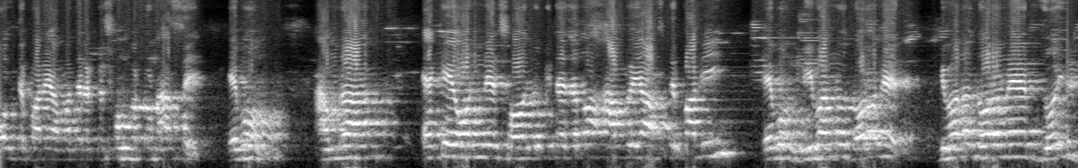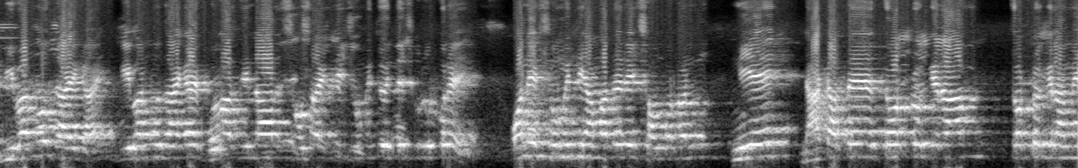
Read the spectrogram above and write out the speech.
বলতে পারে আমাদের একটা সংগঠন আছে এবং আমরা একে অন্যের সহযোগিতা যেন আগে আসতে পারি এবং বিভিন্ন ধরনের বিভিন্ন ধরনের জৈব বিভিন্ন জায়গায় বিভিন্ন জায়গায় ভোলা জেলার সোসাইটি সমিতি হইতে শুরু করে অনেক সমিতি আমাদের এই সংগঠন নিয়ে, ঢাকাতে চট্টগ্রাম চট্টগ্রামে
